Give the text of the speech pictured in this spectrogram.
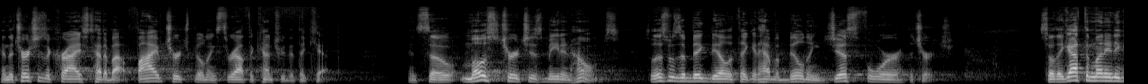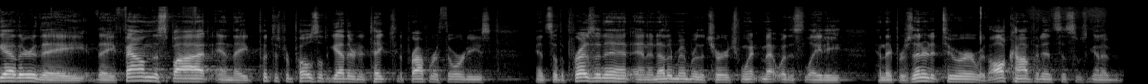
and the Churches of Christ had about five church buildings throughout the country that they kept. And so most churches meet in homes. So this was a big deal that they could have a building just for the church. So they got the money together, they, they found the spot, and they put this proposal together to take to the proper authorities. And so the president and another member of the church went and met with this lady, and they presented it to her with all confidence this was going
